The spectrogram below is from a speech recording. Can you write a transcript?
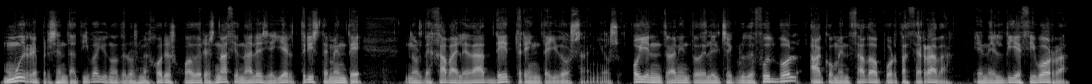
muy representativa y uno de los mejores jugadores nacionales y ayer tristemente nos dejaba la edad de 32 años. Hoy el entrenamiento del Elche Club de Fútbol ha comenzado a puerta cerrada, en el 10 Iborra,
